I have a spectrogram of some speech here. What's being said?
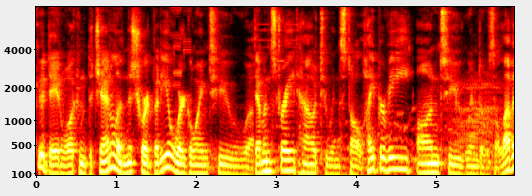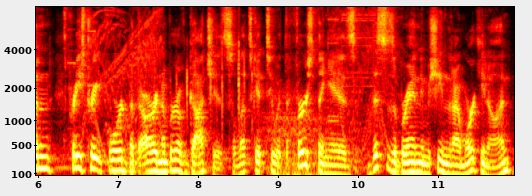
Good day and welcome to the channel. In this short video we're going to uh, demonstrate how to install Hyper-V onto Windows 11. It's pretty straightforward but there are a number of gotchas so let's get to it. The first thing is this is a brand new machine that I'm working on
